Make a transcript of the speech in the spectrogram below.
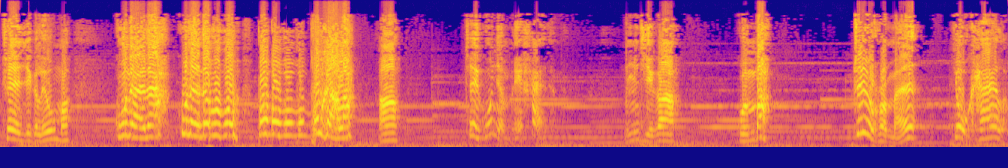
这几个流氓，姑奶奶，姑奶奶，不不不不不不不敢了啊！这姑娘没害他们，你们几个滚吧！这会儿门又开了，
